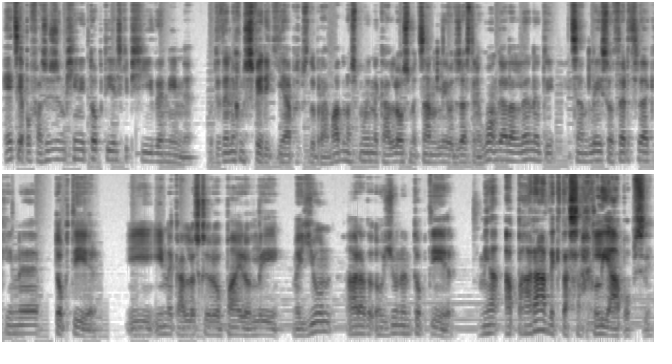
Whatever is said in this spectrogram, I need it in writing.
έτσι αποφασίζουν ποιοι είναι οι top tiers και ποιοι δεν είναι. Ότι δεν έχουν σφαιρική άποψη των πραγμάτων. Α πούμε, είναι καλός με Chan Lee ο Justin Wong, αλλά λένε ότι Chan Lee στο third track είναι top tier. Ή είναι καλός, ξέρω, ο Pyro Lee με Yun, άρα ο Yun είναι top tier. Μια απαράδεκτα σαχλή άποψη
